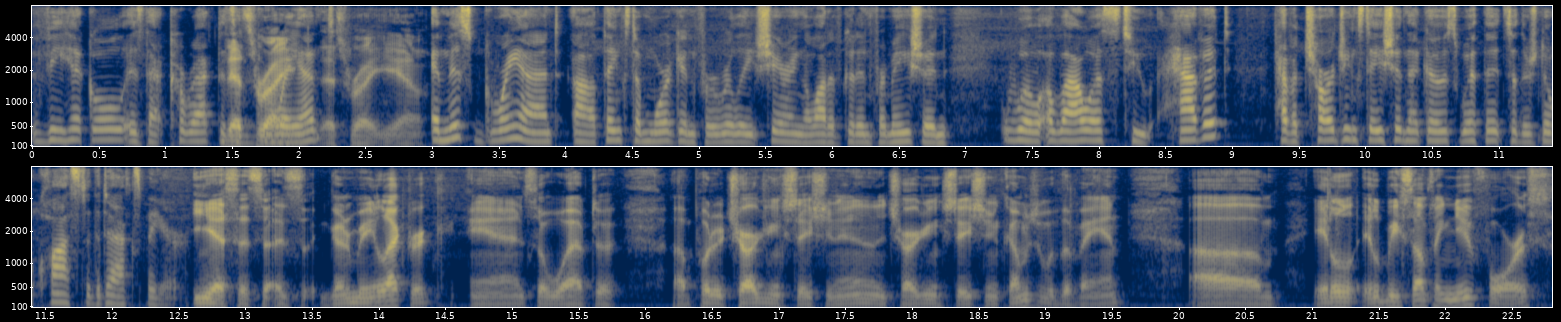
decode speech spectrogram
vehicle. Is that correct? It's That's a right. grant. That's right. Yeah. And this grant, uh, thanks to Morgan for really sharing a lot of good information, will allow us to have it, have a charging station that goes with it, so there's no cost to the taxpayer. Yes, it's, it's going to be electric, and so we'll have to uh, put a charging station in. The charging station comes with the van. Um, it'll it'll be something new for us,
